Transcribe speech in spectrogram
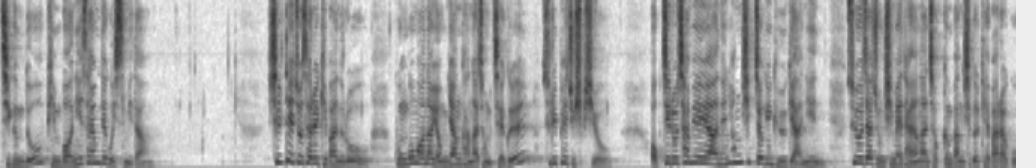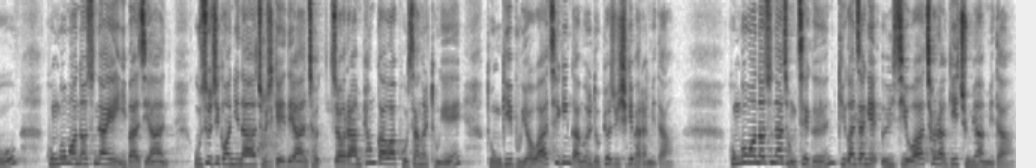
지금도 빈번히 사용되고 있습니다. 실태 조사를 기반으로 공공언어 역량 강화 정책을 수립해 주십시오. 억지로 참여해야 하는 형식적인 교육이 아닌 수요자 중심의 다양한 접근 방식을 개발하고 공공언어 순화에 이바지한 우수 직원이나 조직에 대한 적절한 평가와 보상을 통해 동기부여와 책임감을 높여주시기 바랍니다. 공공언어 순화 정책은 기관장의 의지와 철학이 중요합니다.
